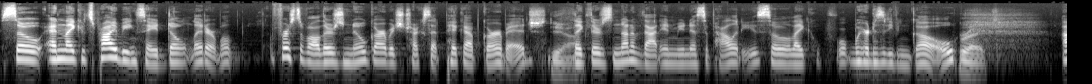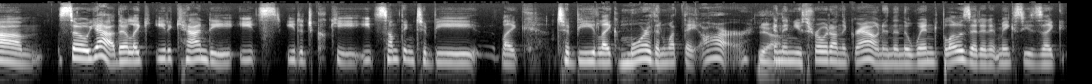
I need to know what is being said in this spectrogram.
So and like it's probably being said don't litter. Well, first of all, there's no garbage trucks that pick up garbage. Yeah. Like there's none of that in municipalities. So like where does it even go? Right. Um, so yeah, they're like eat a candy, eat eat a cookie, eat something to be like to be like more than what they are. Yeah. And then you throw it on the ground and then the wind blows it and it makes these like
